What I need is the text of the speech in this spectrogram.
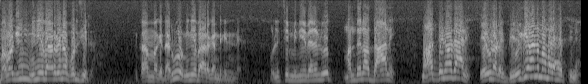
මම ගිහින් මිනිහ බාර දෙනවා පොලිසියට. එක අම්මගේ දරුවෝ මිනිහ බාර ගන්න කෙනෙක් නෑ. පොලිසිය මිනිහ බැලුවොත් මන් දෙනවා දානේ. මාත් දෙනවා දානේ. ඒ වුණාට බිල් ගෙවන්න මම ලැහැත්ති නෑ.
